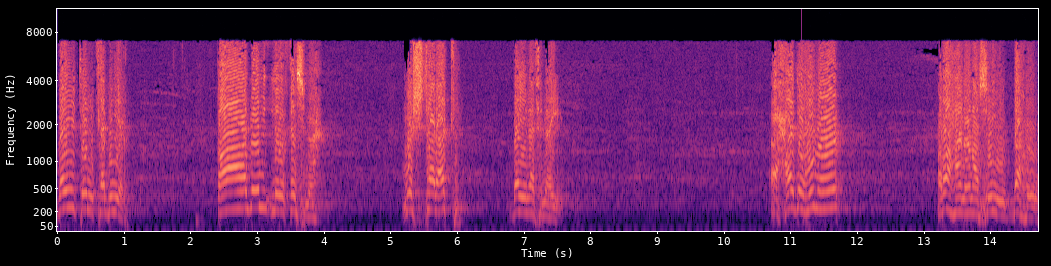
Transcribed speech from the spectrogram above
بيت كبير قابل للقسمة. مشترك بين اثنين. أحدهما رهن نصيبه.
